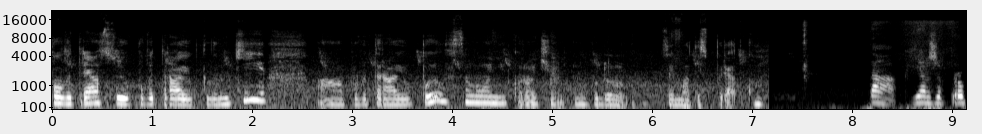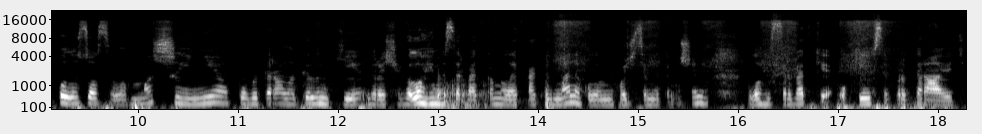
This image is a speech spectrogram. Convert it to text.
повитрясую, повитираю килимки, повитираю пил в салоні. Коротше, буду займатися порядком. Так, я вже пропилососила в машині, повитирала килимки. До речі, вологими серветками. Лайфхак від мене, коли мені хочеться мити машину, вологі серветки окей, все протирають.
